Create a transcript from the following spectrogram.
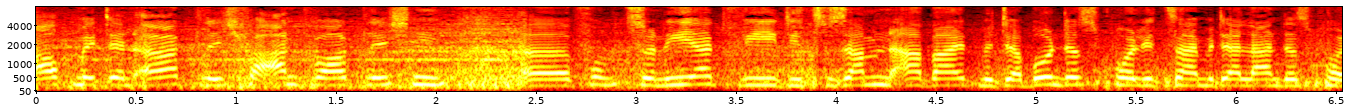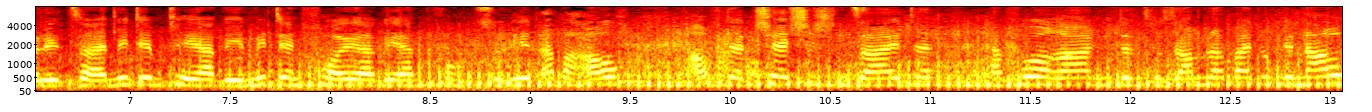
auch mit den örtlich Verantwortlichen äh, funktioniert, wie die Zusammenarbeit mit der Bundespolizei, mit der Landespolizei, mit dem THW, mit den Feuerwehren funktioniert, aber auch auf der tschechischen Seite hervorragende Zusammenarbeit. Und genau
